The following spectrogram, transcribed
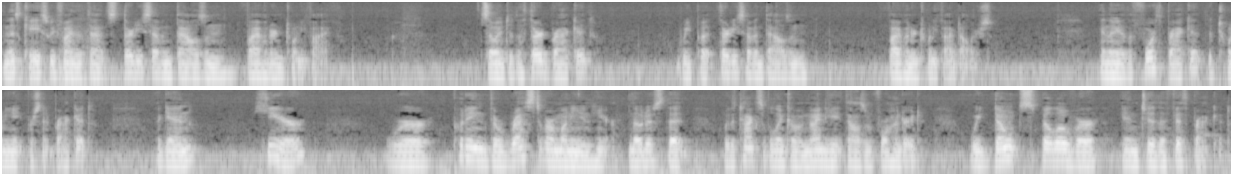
In this case, we find that that's 37,525. So into the third bracket, we put $37,525. And then we have the fourth bracket, the 28% bracket. Again, here, we're putting the rest of our money in here. Notice that with a taxable income of 98,400, we don't spill over into the fifth bracket.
